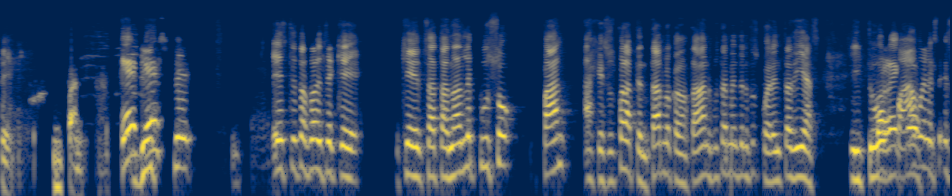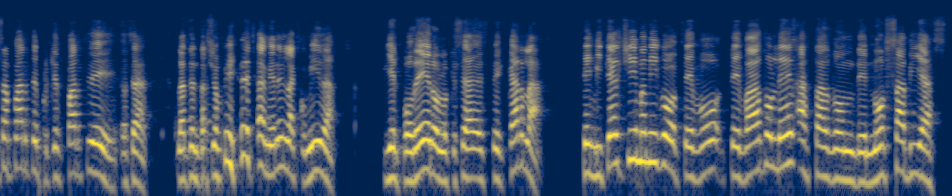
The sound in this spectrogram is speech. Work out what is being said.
¿Qué? ¿Qué? Dice, este tratado dice que, que Satanás le puso pan a Jesús para tentarlo cuando estaban justamente en esos 40 días. Y tuvo power es- esa parte, porque es parte de, o sea, la tentación vive también en la comida y el poder o lo que sea. Este, Carla, te invité al chim, amigo, te, vo- te va a doler hasta donde no sabías.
